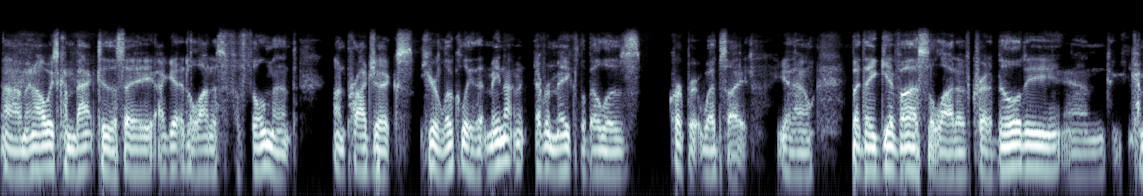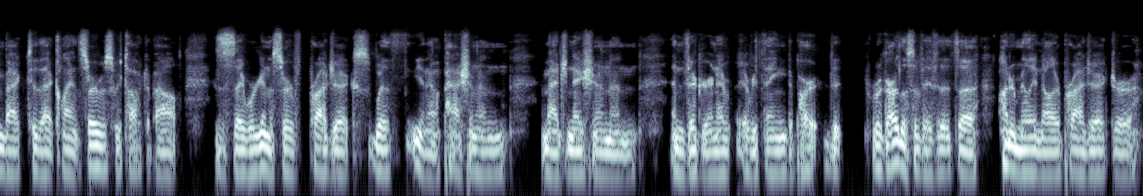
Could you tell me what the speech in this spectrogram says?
Um, and I always come back to the say I get a lot of fulfillment on projects here locally that may not ever make Labella's corporate website, you know, but they give us a lot of credibility and come back to that client service we talked about is to say we're going to serve projects with, you know, passion and imagination and, and vigor and everything depart, regardless of if it's a hundred million dollar project or a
